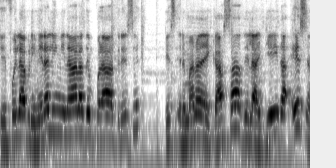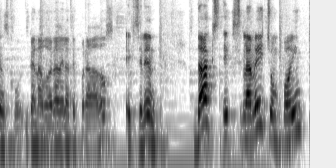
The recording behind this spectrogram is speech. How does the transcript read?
que fue la primera eliminada de la temporada 13, que es hermana de casa de la Jada Essence. Ganadora de la temporada 12. Excelente. Dax Exclamation Point,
